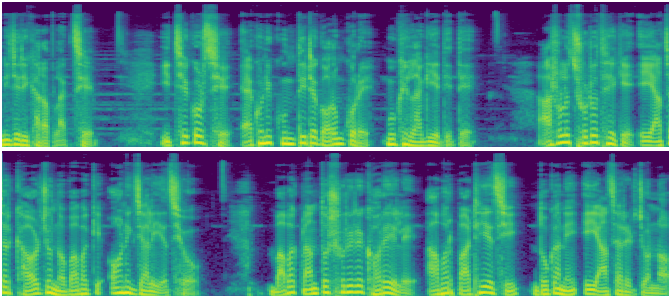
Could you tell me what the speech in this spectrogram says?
নিজেরই খারাপ লাগছে। ইচ্ছে করছে এখনই কুন্তিটা গরম করে মুখে লাগিয়ে দিতে। আসলে ছোট থেকে এই আচার খাওয়ার জন্য বাবাকে অনেক জ্বালিয়েছে বাবা ক্লান্ত শরীরে ঘরে এলে আবার পাঠিয়েছি দোকানে এই আচারের জন্য।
